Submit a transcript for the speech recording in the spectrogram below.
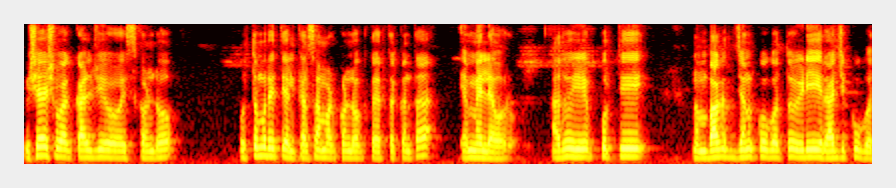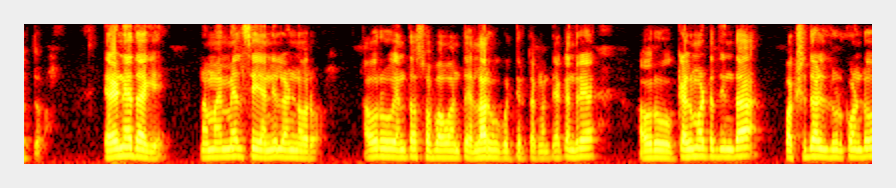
ವಿಶೇಷವಾಗಿ ಕಾಳಜಿ ವಹಿಸ್ಕೊಂಡು ಉತ್ತಮ ರೀತಿಯಲ್ಲಿ ಕೆಲಸ ಮಾಡ್ಕೊಂಡು ಹೋಗ್ತಾ ಇರ್ತಕ್ಕಂಥ ಎಂ ಎಲ್ ಎ ಅವರು. ಅದು ಈ ಪೂರ್ತಿ ನಮ್ಮ ಭಾಗದ ಜನಕ್ಕೂ ಗೊತ್ತು, ಇಡೀ ರಾಜ್ಯಕ್ಕೂ ಗೊತ್ತು. ಎರಡನೇದಾಗಿ ನಮ್ಮ ಎಂ ಎಲ್ ಸಿ ಅನಿಲ್ ಅಣ್ಣವರು. ಅವರು ಎಂಥ ಸ್ವಭಾವ ಅಂತ ಎಲ್ಲರಿಗೂ ಗೊತ್ತಿರ್ತಕ್ಕಂಥ, ಯಾಕಂದರೆ ಅವರು ಕೆಳಮಟ್ಟದಿಂದ ಪಕ್ಷದಲ್ಲಿ ದುಡ್ಕೊಂಡು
